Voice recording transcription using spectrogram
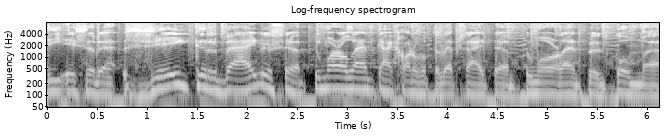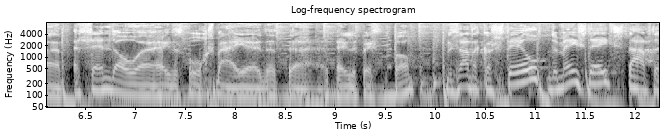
die is er zeker bij. Dus Tomorrowland, kijk gewoon even op de website tomorrowland.com. Ascendo heet het volgens mij, dat, het hele festival. Er staat een kasteel. De mainstage staat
